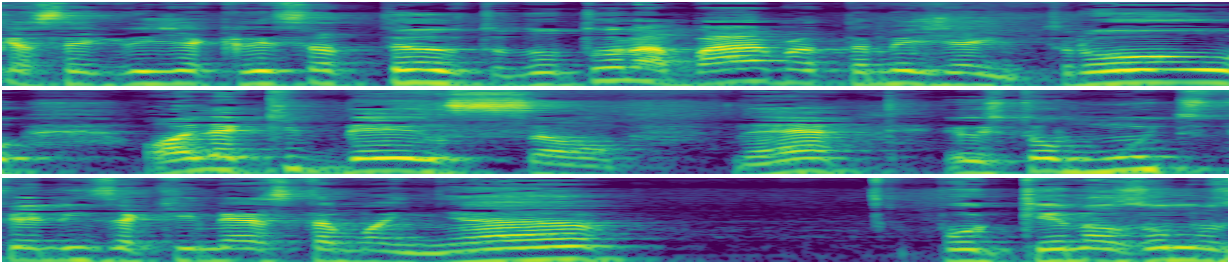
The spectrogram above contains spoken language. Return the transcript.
que essa igreja cresça tanto. Doutora Bárbara também já entrou. Olha que bênção, né? Eu estou muito feliz aqui nesta manhã, porque nós vamos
